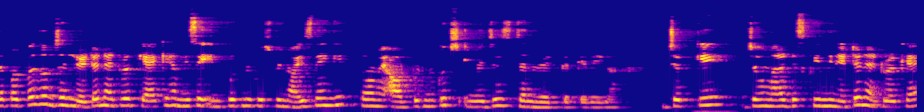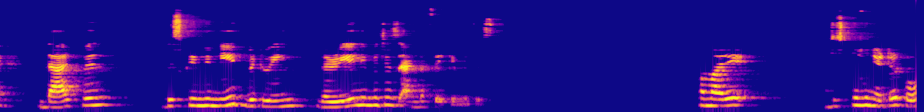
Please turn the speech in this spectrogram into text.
the purpose of generator network क्या है कि हम इसे इनपुट में कुछ भी नॉइज़ देंगे तो हमें आउटपुट में कुछ इमेजेस जनरेट करके देगा। जबकि जो हमारा डिस्क्रिमिनेटर नेटवर्क है that will discriminate between the real images and the fake images हमारे डिस्क्रिमिनेटर को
